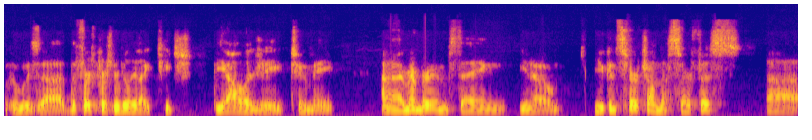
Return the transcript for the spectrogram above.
who was uh, the first person to really like teach theology to me. And I remember him saying, you know, you can search on the surface uh,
